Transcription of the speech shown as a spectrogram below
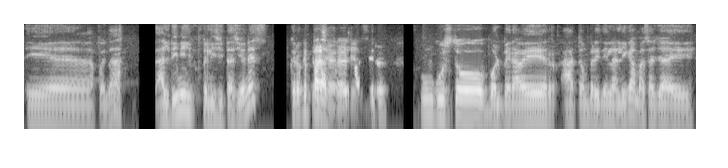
Eh, pues nada, Aldini, felicitaciones. Creo que para todos va a ser un gusto volver a ver a Tom Brady en la liga, más allá de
